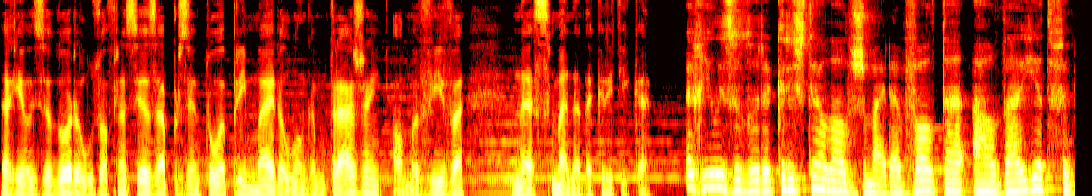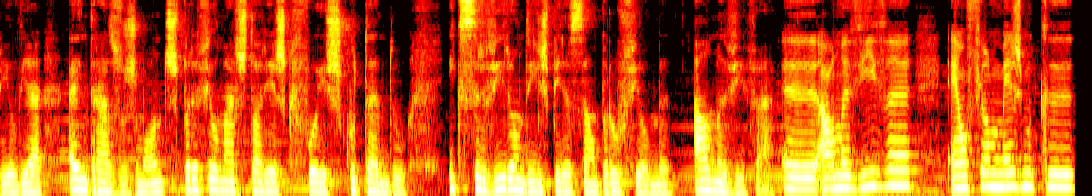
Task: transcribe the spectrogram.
A realizadora luso-francesa apresentou a primeira longa-metragem, Alma Viva, na Semana da Crítica. A realizadora Cristel Alves Meira volta à aldeia de família em Trás-os-Montes para filmar histórias que foi escutando e que serviram de inspiração para o filme Alma Viva. Uh, Alma Viva é um filme mesmo que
